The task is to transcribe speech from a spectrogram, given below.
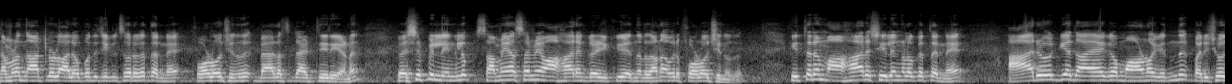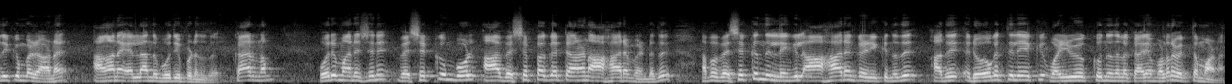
നമ്മുടെ നാട്ടിലുള്ള അലോപ്പതി ചികിത്സകരൊക്കെ തന്നെ ഫോളോ ചെയ്യുന്നത് ബാലൻസ് ഡയറ്റ് തിയറിയാണ്. വിശപ്പില്ലെങ്കിലും സമയാസമയം ആഹാരം കഴിക്കുക എന്നുള്ളതാണ് അവർ ഫോളോ ചെയ്യുന്നത്. ഇത്തരം ആഹാരശീലങ്ങളൊക്കെ തന്നെ ആരോഗ്യദായകമാണോ എന്ന് പരിശോധിക്കുമ്പോഴാണ് അങ്ങനെ എല്ലാം എന്ന് ബോധ്യപ്പെടുന്നത്. കാരണം ഒരു മനുഷ്യന് വിശക്കുമ്പോൾ ആ വിശപ്പകറ്റാനാണ് ആഹാരം വേണ്ടത്. അപ്പോൾ വിശക്കുന്നില്ലെങ്കിൽ ആഹാരം കഴിക്കുന്നത് അത് രോഗത്തിലേക്ക് വഴിവെക്കുന്നു എന്നുള്ള കാര്യം വളരെ വ്യക്തമാണ്.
